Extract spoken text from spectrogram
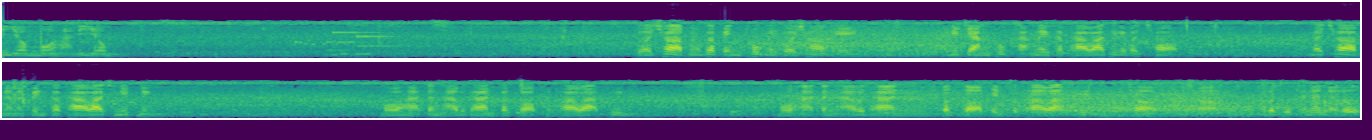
นิยม โมหานิยม ตัวชอบมันก็เป็นทุกข์ในตัวชอบเองอันนี้จังทุกขังในสภาวะที่เรียกว่าชอบเมื่อชอบเนี่ยมันเป็นสภาวะชนิดหนึ่งโมหะตัณหาประทานประกอบสภาวะขึ้น โมหะตัณหาประทานประกอบเป็นสภาวะขึ้นชอบชอบมันก็ทุกข์เท่านั้นแหละลูก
